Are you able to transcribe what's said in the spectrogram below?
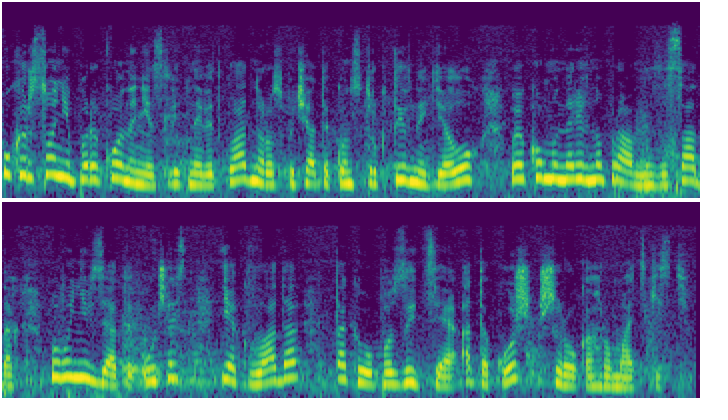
У Херсоні переконані, слід невідкладно розпочати конструктивний діалог, у якому на рівноправних засадах повинні взяти участь як влада, так і опозиція, а також широка громадськість.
